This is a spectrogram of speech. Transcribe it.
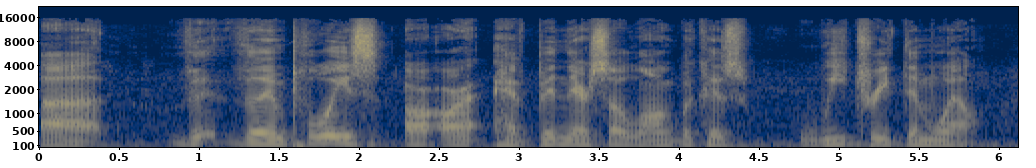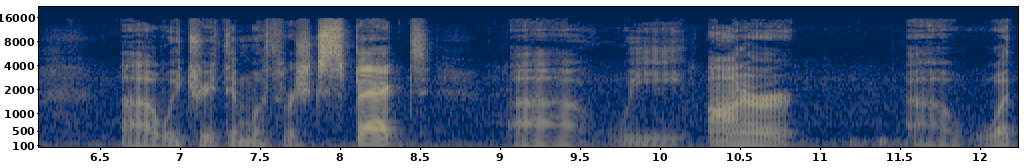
uh, the the employees are, are have been there so long because we treat them well. Uh, we treat them with respect. Uh, we honor uh, what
